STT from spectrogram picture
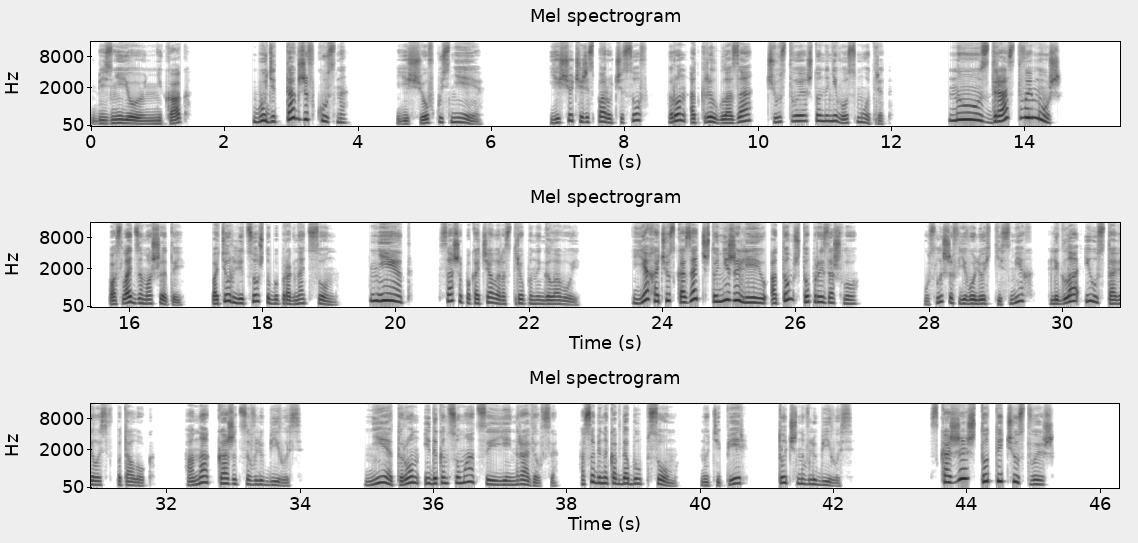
«Без нее никак?» «Будет так же вкусно!» «Еще вкуснее!» Еще через пару часов Рон открыл глаза, чувствуя, что на него смотрят. «Ну, здравствуй, муж!» Послать за машетой. Потер лицо, чтобы прогнать сон. «Нет!» Саша покачала растрепанной головой. «Я хочу сказать, что не жалею о том, что произошло». Услышав его легкий смех, легла и уставилась в потолок. Она, кажется, влюбилась. Нет, Рон и до консумации ей нравился, особенно когда был псом, но теперь точно влюбилась. «Скажи, что ты чувствуешь?»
